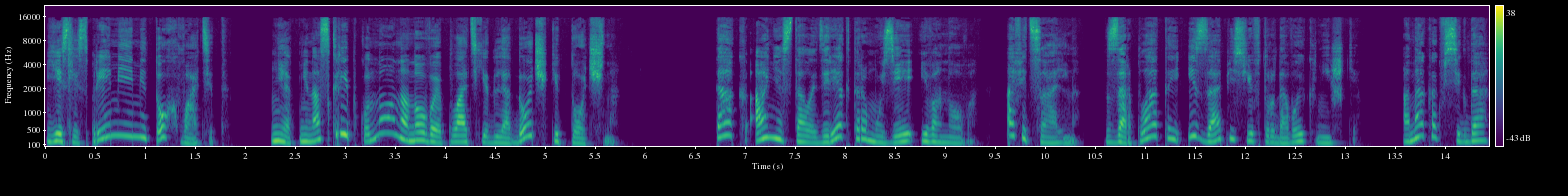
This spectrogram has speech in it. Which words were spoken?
Если с премиями, то хватит. Нет, не на скрипку, но на новое платье для дочки точно. Так Аня стала директором музея Иванова. Официально, с зарплатой и записью в трудовой книжке. Она, как всегда,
